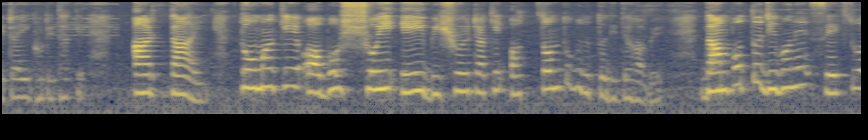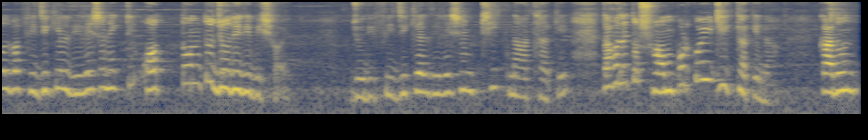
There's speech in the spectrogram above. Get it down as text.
এটাই ঘটে থাকে। আর তাই তোমাকে অবশ্যই এই বিষয়টাকে অত্যন্ত গুরুত্ব দিতে হবে। দাম্পত্য জীবনে সেক্সুয়াল বা ফিজিক্যাল রিলেশন একটি অত্যন্ত জরুরি বিষয়। যদি ফিজিক্যাল রিলেশন ঠিক না থাকে, তাহলে তো সম্পর্কই ঠিক থাকে না। কারণ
